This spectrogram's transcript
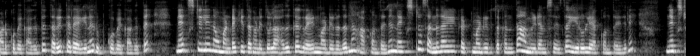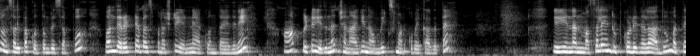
ಮಾಡ್ಕೋಬೇಕಾಗುತ್ತೆ, ತರಿ ತರಿಯಾಗಿನೇ ರುಬ್ಕೋಬೇಕಾಗುತ್ತೆ. ನೆಕ್ಸ್ಟ್ ಇಲ್ಲಿ ನಾವು ಮಂಡಕ್ಕಿ ತಗೊಂಡಿದ್ವಲ್ಲ, ಅದಕ್ಕೆ ಗ್ರೈಂಡ್ ಮಾಡಿರೋದನ್ನು ಹಾಕ್ಕೊತಾ ಇದ್ದೀನಿ. ನೆಕ್ಸ್ಟ್ ಸಣ್ಣದಾಗಿ ಕಟ್ ಮಾಡಿರ್ತಕ್ಕಂಥ ಮೀಡಿಯಮ್ ಸೈಜ್ದ ಈರುಳ್ಳಿ ಹಾಕ್ಕೊತಾ ಇದ್ದೀನಿ. ನೆಕ್ಸ್ಟ್ ಒಂದು ಸ್ವಲ್ಪ ಕೊತ್ತಂಬರಿ ಸೊಪ್ಪು, ಒಂದು ಎರಡು ಟೇಬಲ್ ಸ್ಪೂನಷ್ಟು ಎಣ್ಣೆ ಹಾಕ್ಕೊತಾ ಇದ್ದೀನಿ. ಹಾಕ್ಬಿಟ್ಟು ಇದನ್ನು ಚೆನ್ನಾಗಿ ನಾವು ಮಿಕ್ಸ್ ಮಾಡ್ಕೋಬೇಕಾಗುತ್ತೆ. ಈ ನಾನು ಮಸಾಲೆ ಏನು ರುಬ್ಕೊಂಡಿದ್ನಲ್ಲ, ಅದು ಮತ್ತು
